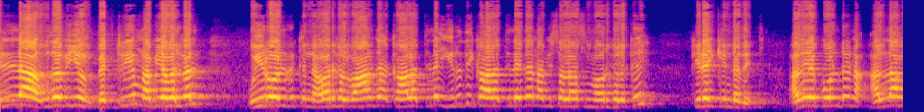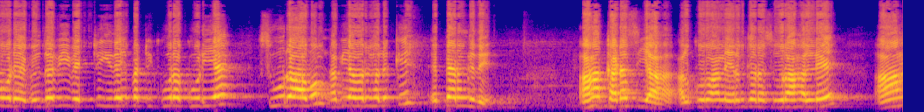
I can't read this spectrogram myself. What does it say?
எல்லா உதவியும் வெற்றியும் நபி அவர்கள் உயிரோடு இருக்கின்ற அவர்கள் வாழ்ந்த காலத்திலே இறுதி காலத்திலே தான் நபி சொல்லாசம் அவர்களுக்கு கிடைக்கின்றது. அதே போன்று அல்லாஹுடைய அல்லாஹ்வுடைய உதவி வெற்றி இதை பற்றி கூறக்கூடிய சூறாவும் நபி அவர்களுக்கு எப்ப இறங்குது ஆக கடைசியாக. அல் குரான் இறங்குற சூறாகல்லே ஆக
